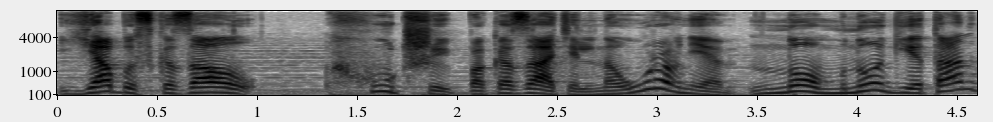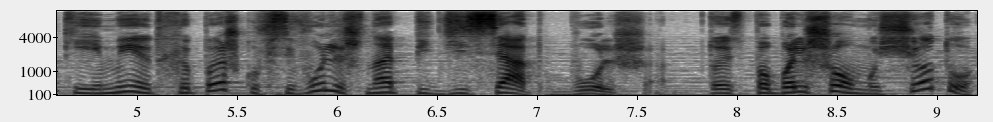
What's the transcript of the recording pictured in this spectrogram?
я бы сказал худший показатель на уровне, но многие танки имеют хпшку всего лишь на 50 больше. То есть, по большому счету,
